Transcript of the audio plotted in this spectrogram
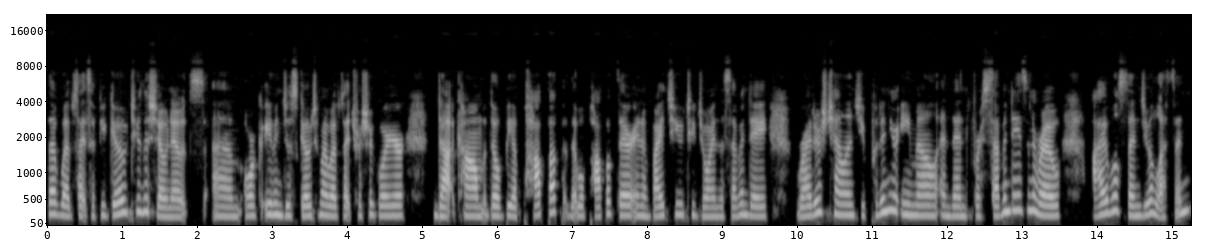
the website. So if you go to the show notes um, or even just go to my website, triciagoyer.com, there'll be a pop up that will pop up there and invite you to join the seven day writers challenge. You put in your email, and then for seven days in a row, I will send you a lesson.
